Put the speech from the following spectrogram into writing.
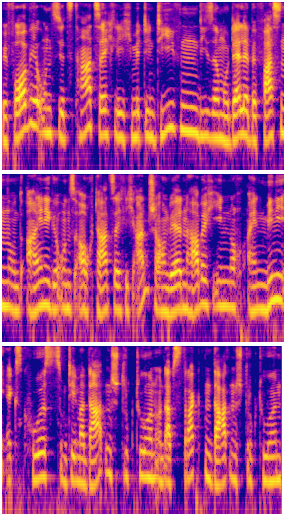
Bevor wir uns jetzt tatsächlich mit den Tiefen dieser Modelle befassen und einige uns auch tatsächlich anschauen werden, habe ich Ihnen noch einen Mini-Exkurs zum Thema Datenstrukturen und abstrakten Datenstrukturen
